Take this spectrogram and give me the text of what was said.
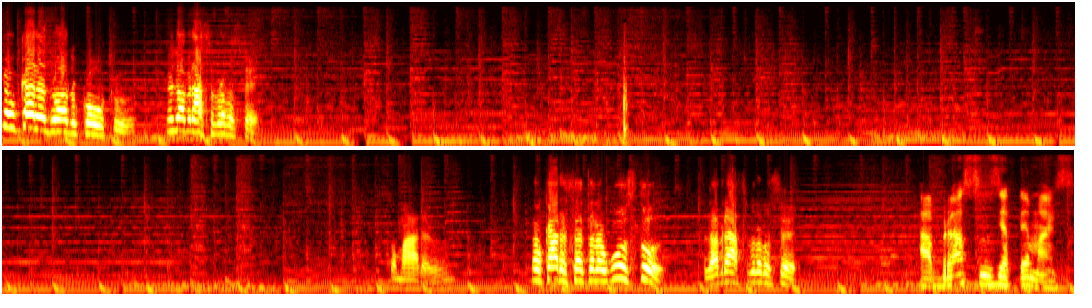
Meu cara Eduardo Couto, grande abraço pra você. Tomara. Meu caro César Augusto, um abraço pra você. Abraços e até mais.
